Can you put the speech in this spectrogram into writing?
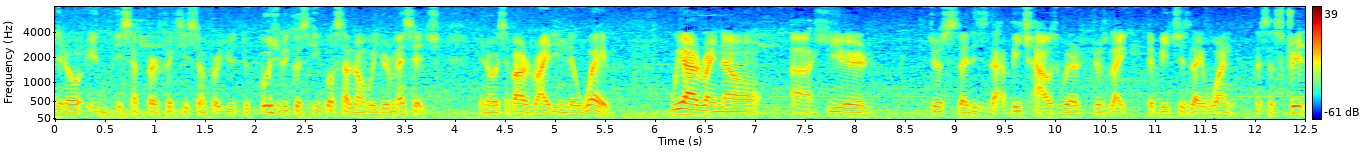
you know, it, it's a perfect season for you to push because it goes along with your message. You know, it's about riding the wave. We are right now uh, here, just like this is a beach house. We're just like, the beach is like one, there's a street,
